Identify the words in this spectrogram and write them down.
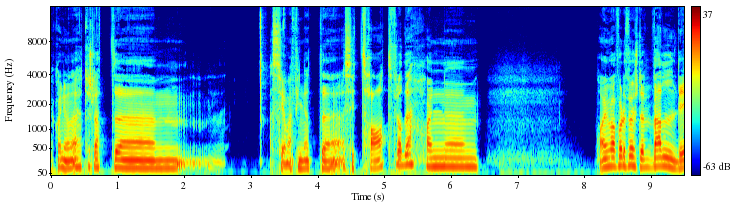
Jeg kan jo rett og slett uh, se om jeg finner et uh, sitat fra det. Han han var for det første veldig,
